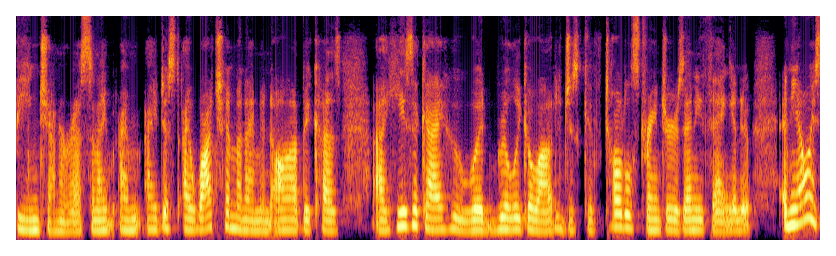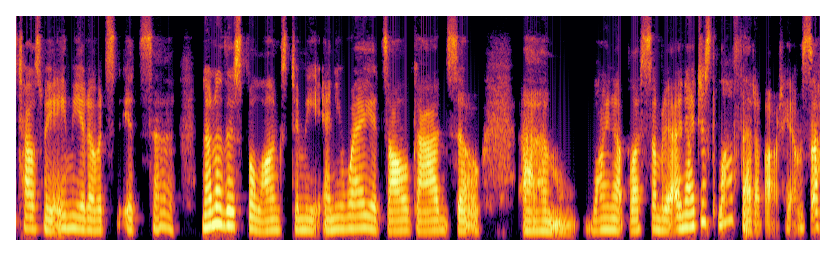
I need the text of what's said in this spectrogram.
being generous. And I, I'm I just I watch him and I'm in awe because uh, he's a guy who would really go out and just give total strangers anything. And and he always tells me Amy you know it's it's uh, none of this belongs to me anyway. It's all God. So um, why not bless somebody? And I just love that about him. So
